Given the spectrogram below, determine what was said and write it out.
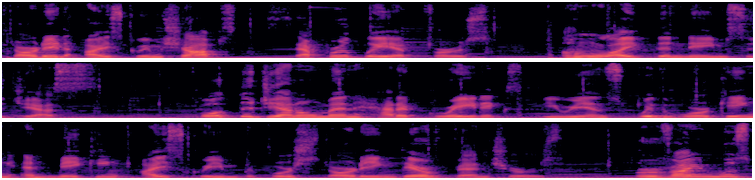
started ice cream shops separately at first, unlike the name suggests. Both the gentlemen had a great experience with working and making ice cream before starting their ventures. Irvine was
